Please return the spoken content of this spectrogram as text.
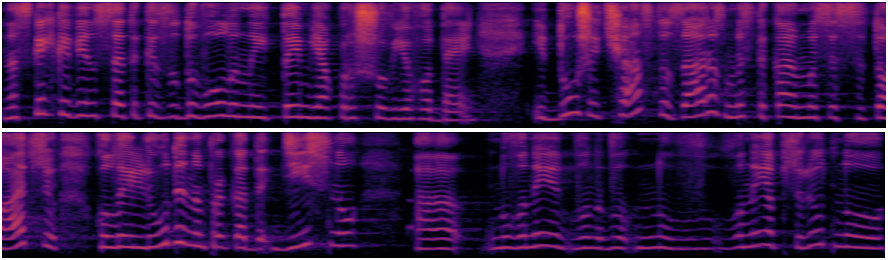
Наскільки він все-таки задоволений тим, як пройшов його день. І дуже часто зараз ми стикаємося з ситуацією, коли люди, наприклад, дійсно е, ну, вони, вони, ну, вони абсолютно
